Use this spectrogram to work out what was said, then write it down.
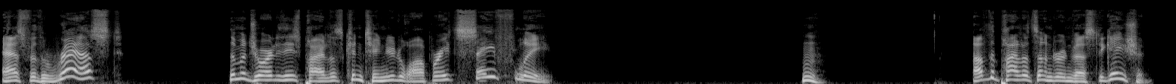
As for the rest, the majority of these pilots continue to operate safely. Hmm. Of the pilots under investigation,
